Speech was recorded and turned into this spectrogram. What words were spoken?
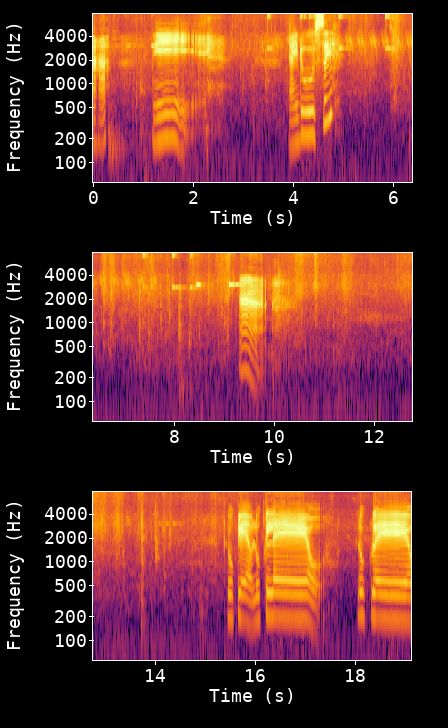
นะคะ นี่ ไหนดูสิอ่า ลูกเลวลูกเลวลูกเลว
